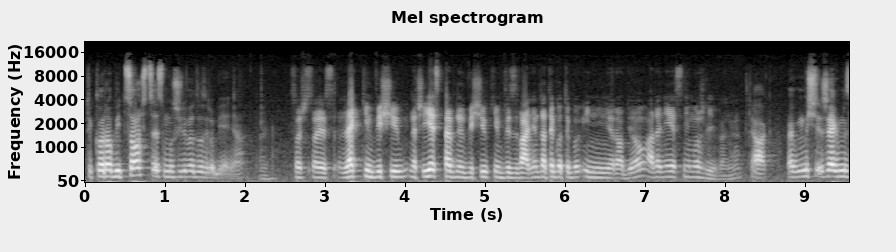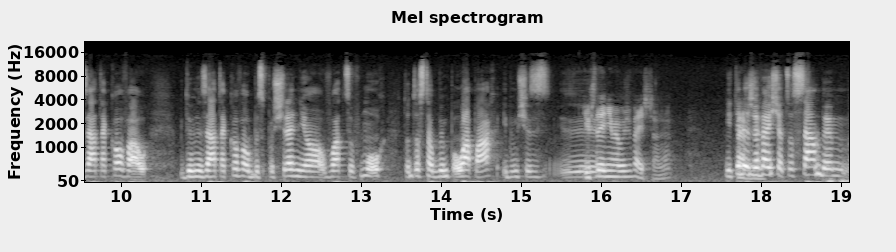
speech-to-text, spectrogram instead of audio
tylko robi coś, co jest możliwe do zrobienia. Coś, co jest lekkim wysiłkiem, znaczy jest pewnym wysiłkiem, wyzwaniem, dlatego tego inni nie robią, ale nie jest niemożliwe. Nie? Tak. Jak Myślę, że jakbym zaatakował, gdybym zaatakował bezpośrednio władców much, to dostałbym po łapach i bym się. Z, I już wtedy nie miałeś wejścia, nie? nie tyle, pewnie. że wejścia, co sam bym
